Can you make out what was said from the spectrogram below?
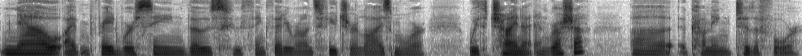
Now, I'm afraid we're seeing those who think that Iran's future lies more with China and Russia uh, coming to the fore.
